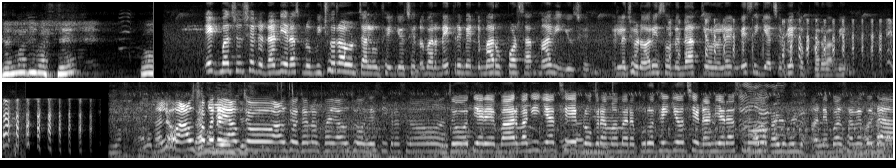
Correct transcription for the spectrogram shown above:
જન્મદિવસ છે. એક બાજુ છે ને દાંડિયા રસનો બીજો રાઉન્ડ ચાલુ થઈ ગયો છે અને અમારા નૈત્રીબેનને મારું પર્સ હાથમાં આવી ગયું છે. એટલે જોડે અરીસો ને દાંતીઓને લઈને બેસી ગયા છે મેકઅપ કરવા બેન. હલો આવજો બધા આવજો આવજો જનકભાઈ આવજો જય શ્રી કૃષ્ણ જો અત્યારે બાર વાગી ગયા છે પ્રોગ્રામ અમારે પૂરો થઈ ગયો છે દાંડિયા રાસનો અને બસ હવે બધા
